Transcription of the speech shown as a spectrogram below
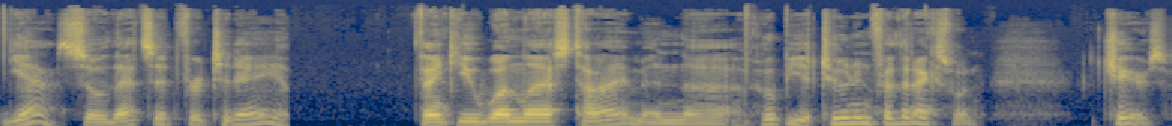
yeah, so that's it for today. Thank you one last time, and uh, hope you tune in for the next one. Cheers.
